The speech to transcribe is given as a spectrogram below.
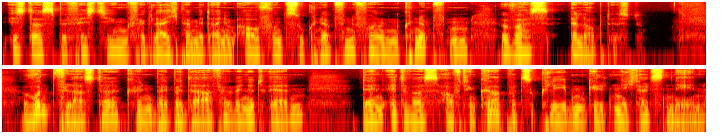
ist das Befestigen vergleichbar mit einem Auf- und Zuknöpfen von Knöpfen, was erlaubt ist. Wundpflaster können bei Bedarf verwendet werden, denn etwas auf den Körper zu kleben gilt nicht als Nähen.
